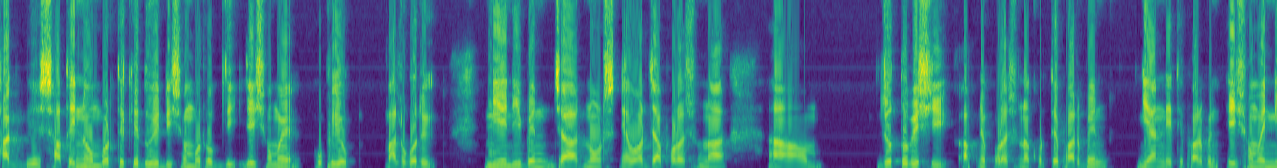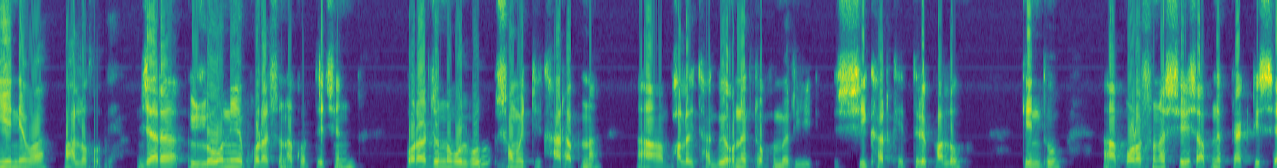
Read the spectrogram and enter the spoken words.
থাকবে, সাতই নভেম্বর থেকে দুই ডিসেম্বর অবধি এই সময় উপয়োগ ভালো করে নিয়ে নেবেন। যা নোটস নেওয়ার, যা পড়াশোনা যত বেশি আপনি পড়াশোনা করতে পারবেন, জ্ঞান নিতে পারবেন, এই সময় নিয়ে নেওয়া ভালো হবে। যারা লো নিয়ে পড়াশোনা করতেছেন, পড়ার জন্য বলব সময়টি খারাপ না। ভালোই থাকবে, অনেক রকমেরই শিখার ক্ষেত্রে ভালো। কিন্তু পড়াশোনা শেষ, আপনি প্র্যাকটিসে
